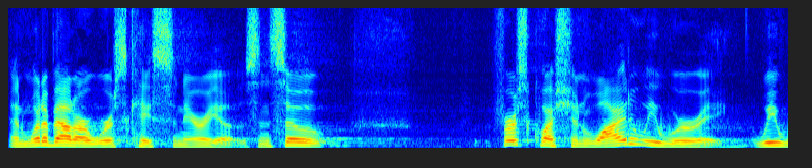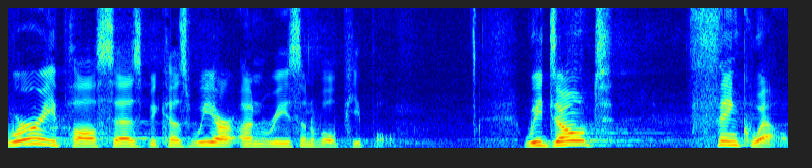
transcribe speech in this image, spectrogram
And what about our worst case scenarios? And so, first question why do we worry? We worry, Paul says, because we are unreasonable people. We don't think well.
